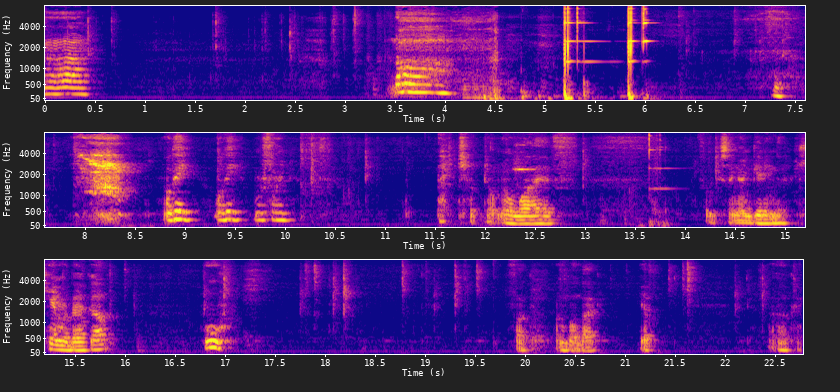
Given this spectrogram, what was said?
Ah. Uh, oh. Okay, okay, we're fine. I don't know why I'm focusing on getting the camera back up. Ooh. Fuck, I'm going back. Yep. Okay,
